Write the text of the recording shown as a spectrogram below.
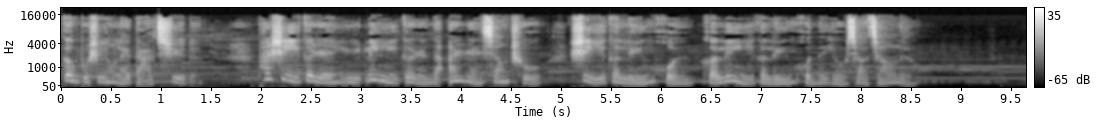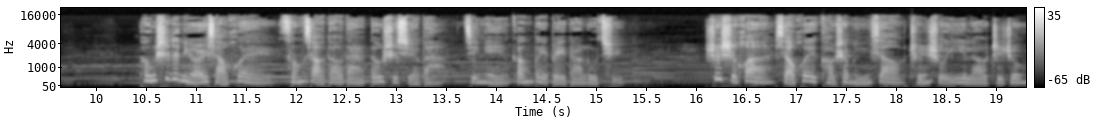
更不是用来打趣的，它是一个人与另一个人的安然相处，是一个灵魂和另一个灵魂的有效交流。同事的女儿小慧从小到大都是学霸，今年刚被北大录取。说实话，小慧考上名校纯属意料之中，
